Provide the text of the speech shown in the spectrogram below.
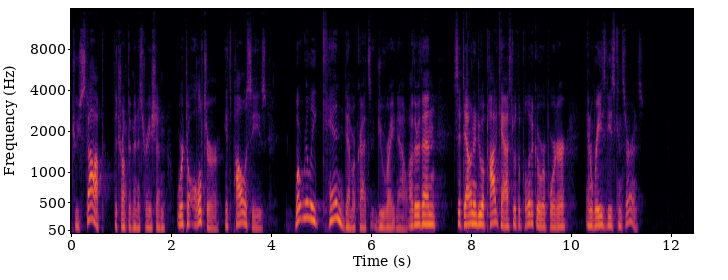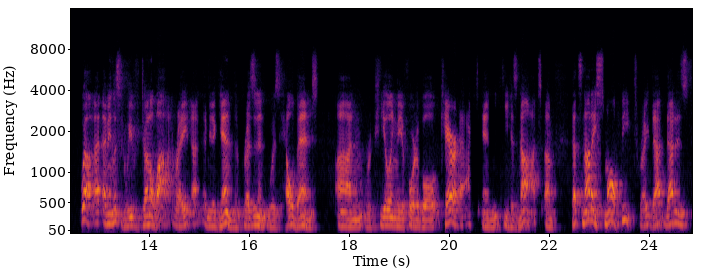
to stop the Trump administration or to alter its policies, what really can Democrats do right now other than sit down and do a podcast with a Politico reporter and raise these concerns? Well, I, I mean, listen, we've done a lot, right? I, I mean, again, the president was hell bent on repealing the Affordable Care Act, and he has not. Um, that's not a small feat, right? That that is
